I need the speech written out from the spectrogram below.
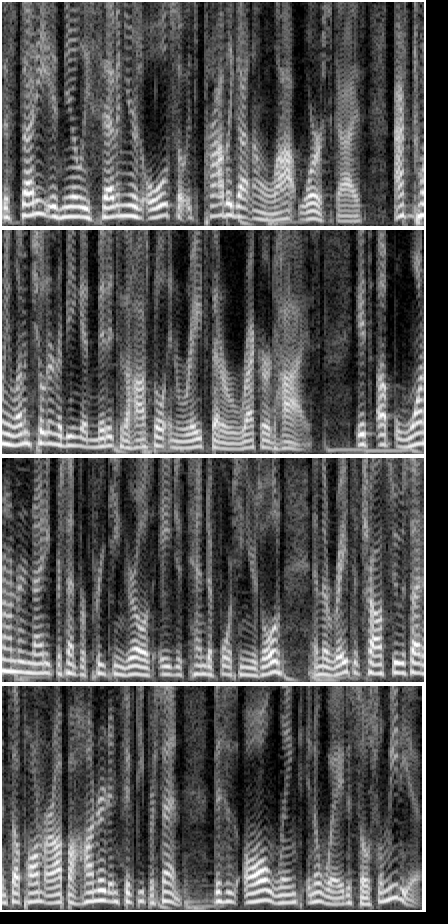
The study is nearly seven years old, so it's probably gotten a lot worse, guys. After 2011, children are being admitted to the hospital in rates that are record highs. It's up 190% for preteen girls ages 10 to 14 years old, and the rates of child suicide and self harm are up 150%. This is all linked in a way to social media.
